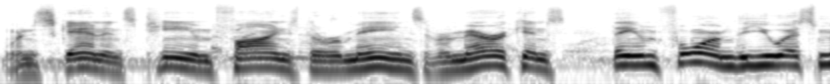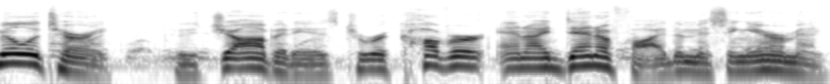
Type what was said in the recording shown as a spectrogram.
When Scannon's team finds the remains of Americans, they inform the U.S. military, whose job it is to recover and identify the missing airmen.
